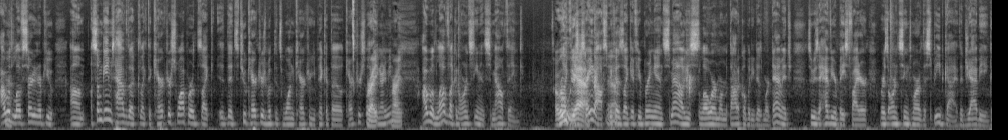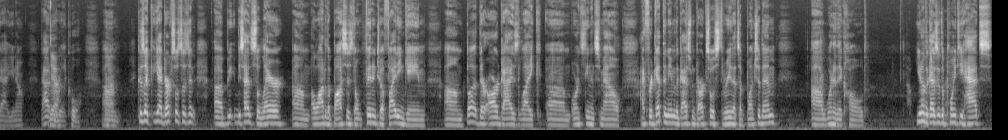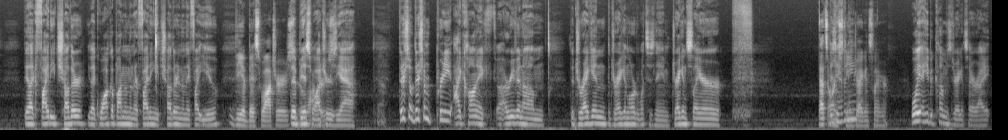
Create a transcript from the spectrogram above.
I would love starting to interrupt you. Um, some games have the like the character swap where it's like it's two characters, but it's one character you pick at the character swap. right, You know what I mean? right. I would love like an Ornstein and Smough thing. Or, like there's yeah. trade-offs Yeah. because like if you bring in Smough, he's slower, more methodical, but he does more damage, so he's a heavier based fighter. Whereas Ornstein's more of the speed guy, the jabby guy. You know, that would Yeah. be really cool. Yeah. Um, because like yeah, Dark Souls doesn't. Uh, be, besides Solaire, um, a lot of the bosses don't fit into a fighting game. Um, but there are guys like um, Ornstein and Smough. I forget the name of the guys from Dark Souls Three. That's a bunch of them. Uh, what are they called? You know the guys with the pointy hats. They like fight each other. You like walk up on them and they're fighting each other, and then they fight you. The Abyss Watchers. The Abyss. Watchers, yeah. Yeah. There's some there's some pretty iconic, uh, or even um, the dragon, the Dragon Lord. What's his name? Dragon Slayer. That's Does he have a Ornstein? Dragon Slayer. Well, yeah, he becomes Dragon Slayer, right?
